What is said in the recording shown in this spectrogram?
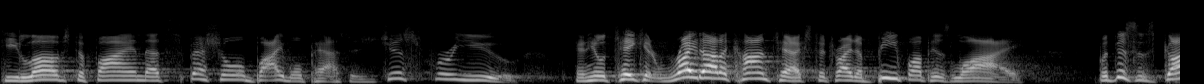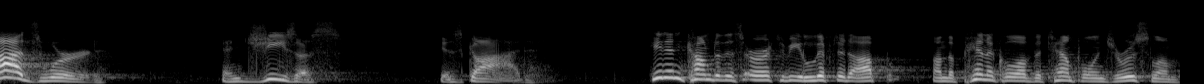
He loves to find that special Bible passage just for you. And he'll take it right out of context to try to beef up his lie. But this is God's word. And Jesus is God. He didn't come to this earth to be lifted up on the pinnacle of the temple in Jerusalem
